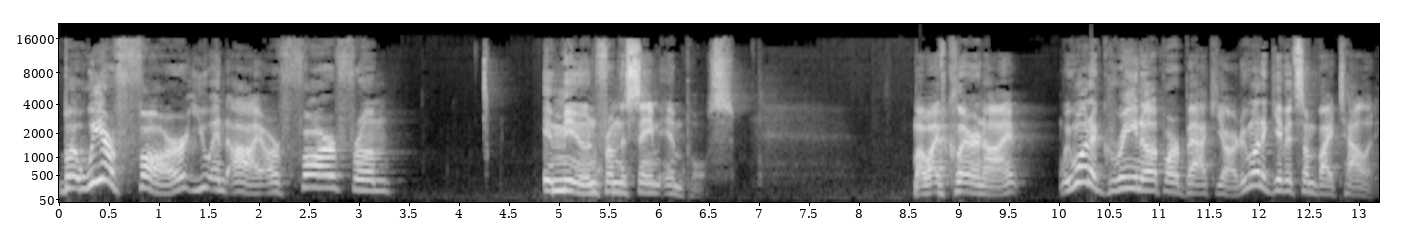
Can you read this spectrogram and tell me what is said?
But we are far, you and I are far from immune from the same impulse. My wife Claire and I, we want to green up our backyard. We want to give it some vitality.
